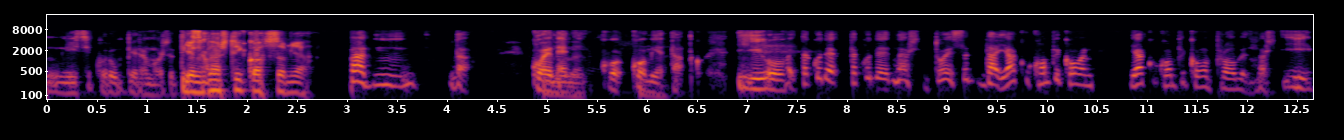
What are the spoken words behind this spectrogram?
nisi korumpiran, možda ti Jel sam... znaš ti ko sam ja? Pa, da, ko je meni, ko, ko mi je tatko. I ovaj, tako da, tako da, znaš, to je sad, da, jako komplikovan, jako komplikovan problem, znaš, i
